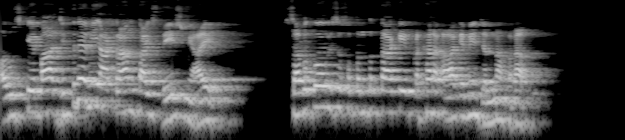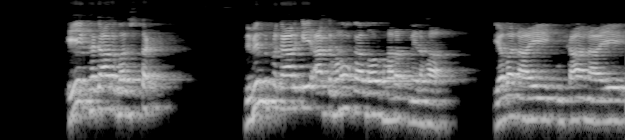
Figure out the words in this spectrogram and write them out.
और उसके बाद जितने भी आक्रांता इस देश में आए, सबको इस स्वतंत्रता के प्रखर आग में जलना पड़ा। एक हज़ार वर्ष तक विभिन्न प्रकार के आक्रमणों का दौर भारत में रहा। यवन आए, कुशान आए,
